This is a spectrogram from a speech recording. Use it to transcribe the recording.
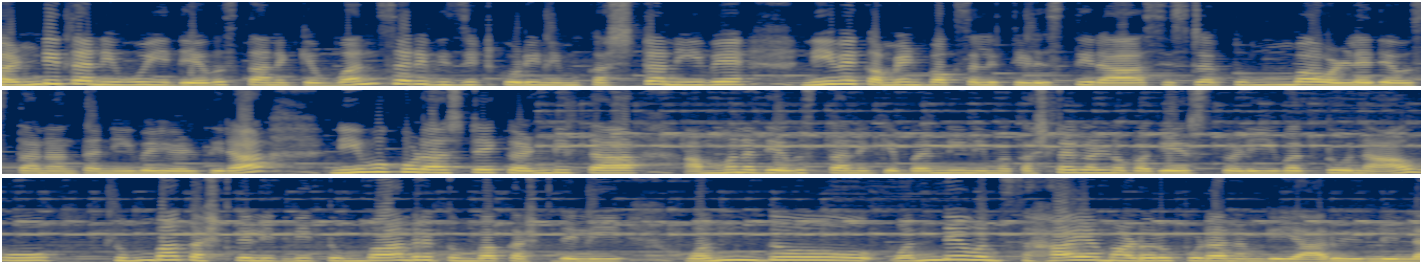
ಖಂಡಿತ ನೀವು ಈ ದೇವಸ್ಥಾನಕ್ಕೆ ಒಂದು ಸರಿ ವಿಸಿಟ್ ಕೊಡಿ ನಿಮ್ಮ ಕಷ್ಟ ನೀವೇ ನೀವೇ ಕಮೆಂಟ್ ಬಾಕ್ಸಲ್ಲಿ ತಿಳಿಸ್ತೀರಾ, ಸಿಸ್ಟರ್ ತುಂಬ ಒಳ್ಳೆ ದೇವಸ್ಥಾನ ಅಂತ ನೀವೇ ಹೇಳ್ತೀರಾ. ನೀವು ಕೂಡ ಅಷ್ಟೇ ಖಂಡಿತ ಅಮ್ಮನ ದೇವಸ್ಥಾನಕ್ಕೆ ಬನ್ನಿ, ನಿಮ್ಮ ಕಷ್ಟಗಳನ್ನ ಬಗೆಹರಿಸ್ಕೊಳ್ಳಿ. ಇವತ್ತು ನಾವು ತುಂಬ ಕಷ್ಟದಲ್ಲಿದ್ವಿ. ತುಂಬ ಅಂದರೆ ತುಂಬ ಕಷ್ಟದಲ್ಲಿ ಒಂದು, ಒಂದೇ ಒಂದು ಸಹಾಯ ಮಾಡೋರು ಕೂಡ ನಮಗೆ ಯಾರೂ ಇರಲಿಲ್ಲ.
